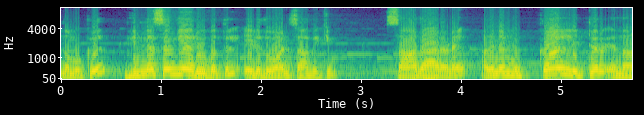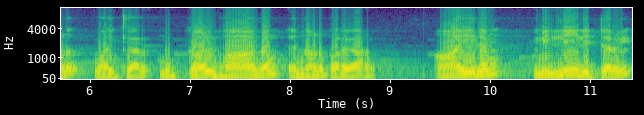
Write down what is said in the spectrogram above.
നമുക്ക് ഭിന്നസംഖ്യാ രൂപത്തിൽ എഴുതുവാൻ സാധിക്കും. സാധാരണ അതിനെ മുക്കാൽ ലിറ്റർ എന്നാണ് വായിക്കാറ്. മുക്കാൽ ഭാഗം എന്നാണ് പറയാറ്. ആയിരം മില്ലി ലിറ്ററിൽ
